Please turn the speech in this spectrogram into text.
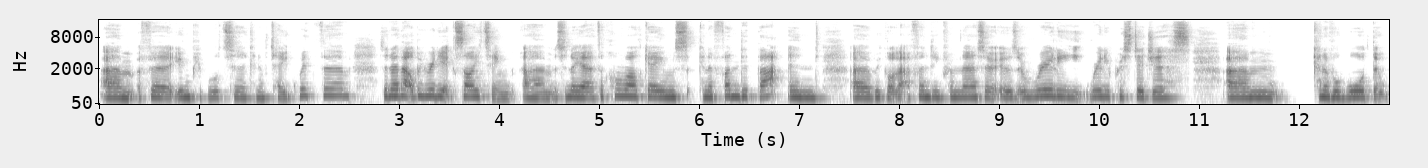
um, for young people to kind of take with them. So no, that'll be really exciting. Um, so no, yeah, the Commonwealth Games kind of funded that, and uh, we got that funding from there. So it was a really really prestigious. Kind of award that,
